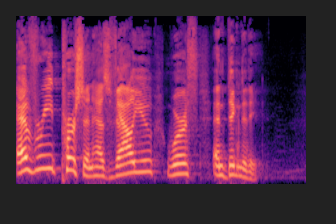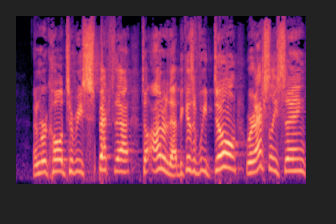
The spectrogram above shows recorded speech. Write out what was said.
every person has value, worth, and dignity. And we're called to respect that, to honor that, because if we don't, we're actually saying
